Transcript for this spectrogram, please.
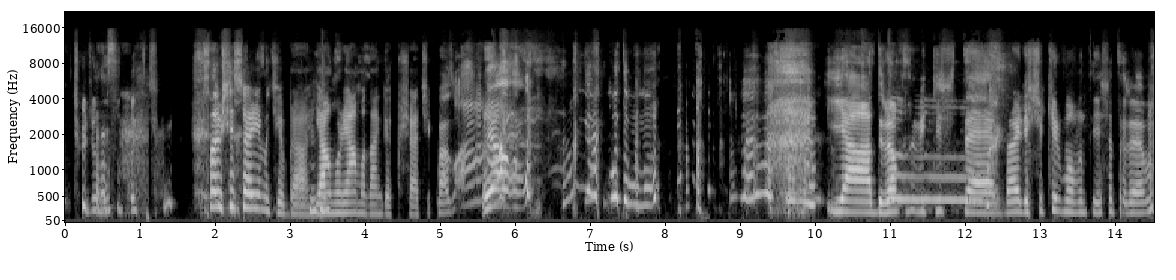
çocuğunu ısıtmak için. Sana bir şey söyleyeyim mi Kübra? Yağmur yağmadan gökkuşağı çıkmaz. Aa! Ya. Yapmadım onu. ya Dropsmith işte. Böyle şükür moment yaşatırım.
